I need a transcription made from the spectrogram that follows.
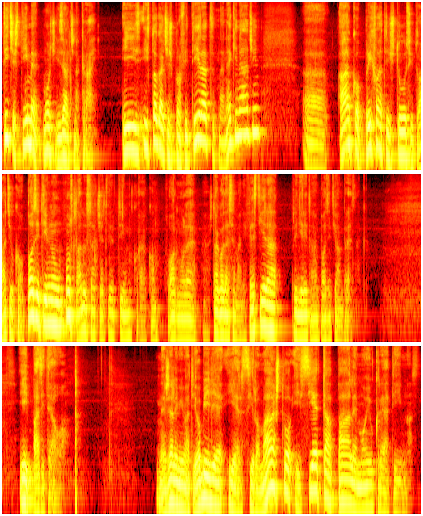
ti ćeš time moći izaći na kraj. I iz toga ćeš profitirati na neki način uh, ako prihvatiš tu situaciju kao pozitivnu u skladu sa četvrtim korakom formule, šta god da se manifestira, pridjeli tome pozitivan preznak. I pazite ovo. Ne želim imati obilje jer siromaštvo i sjeta pale moju kreativnost.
